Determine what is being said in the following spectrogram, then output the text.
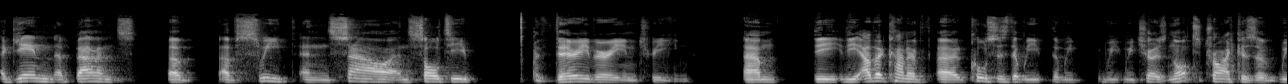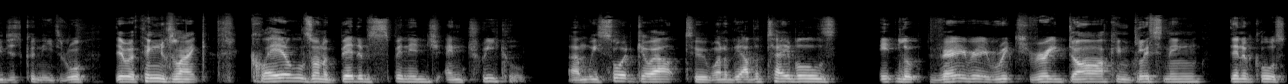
Again, a balance of of sweet and sour and salty. Very, very intriguing. Um, the the other kind of uh, courses that we that we we, we chose not to try because we just couldn't eat it all. There were things like quails on a bed of spinach and treacle. Um, we saw it go out to one of the other tables. It looked very, very rich, very dark and glistening. Then, of course,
